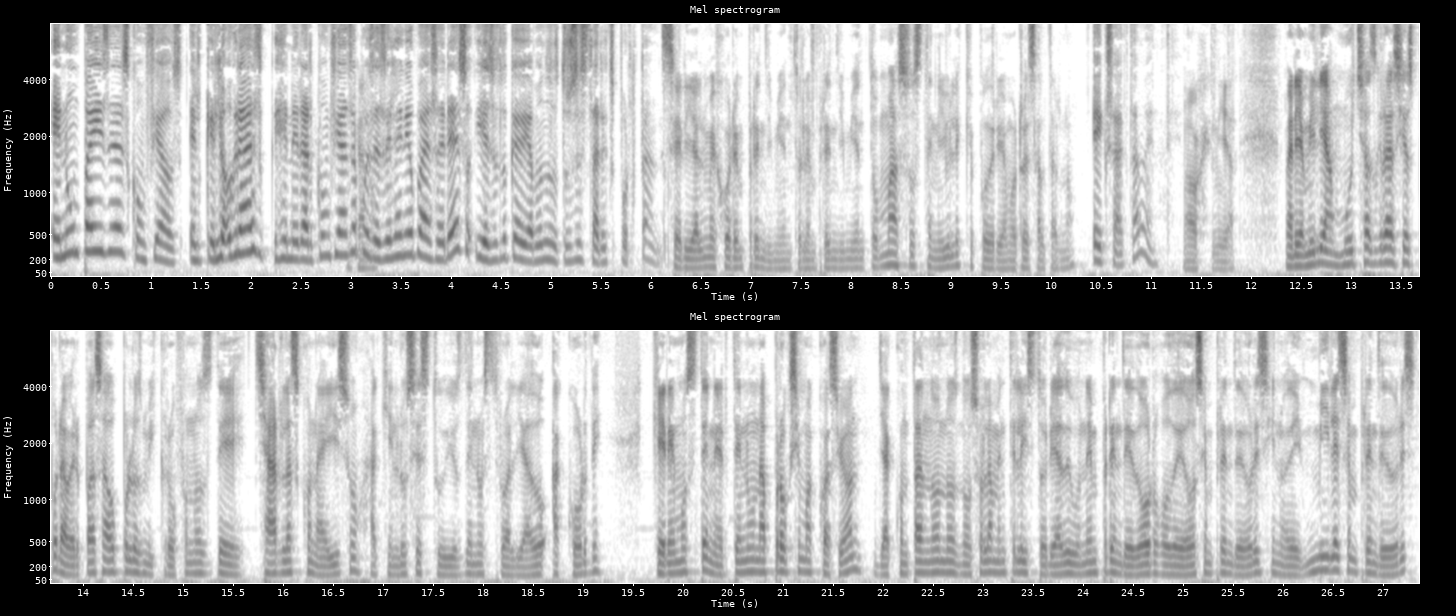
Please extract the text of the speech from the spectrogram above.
En un país de desconfiados, el que logra generar confianza, pues es el genio para hacer eso y eso es lo que debíamos nosotros estar exportando. Sería el mejor emprendimiento, el emprendimiento más sostenible que podríamos resaltar, ¿no? Exactamente. Oh, genial. María Emilia, muchas gracias por haber pasado por los micrófonos de charlas con AISO aquí en los estudios de nuestro aliado Acorde. Queremos tenerte en una próxima ocasión, ya contándonos no solamente la historia de un emprendedor o de dos emprendedores, sino de miles de emprendedores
